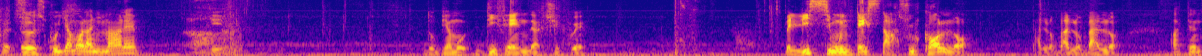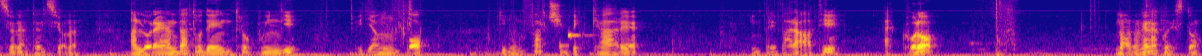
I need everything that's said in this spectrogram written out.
Uh, scogliamo l'animale. E... Dobbiamo difenderci qui. Bellissimo in testa, sul collo. Bello, bello, bello. Attenzione, attenzione. Allora, è andato dentro, quindi vediamo un po' di non farci beccare impreparati. Eccolo. No, non era questo?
